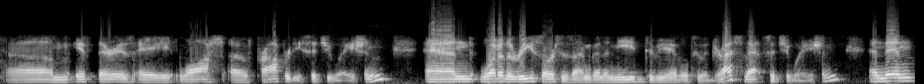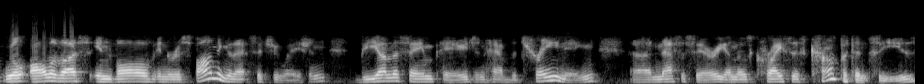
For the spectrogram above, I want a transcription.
um, if there is a loss of property situation, and what are the resources I'm going to need to be able to address that situation, and then will all of us involved in responding to that situation be on the same page and have the training uh, necessary and those crisis competencies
